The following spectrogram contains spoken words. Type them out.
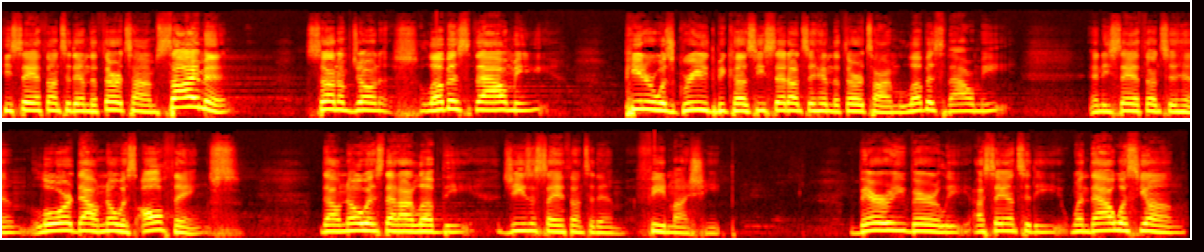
He saith unto them the third time, Simon, son of Jonas, lovest thou me? Peter was grieved because he said unto him the third time, Lovest thou me? And he saith unto him, Lord, thou knowest all things. Thou knowest that I love thee. Jesus saith unto them, Feed my sheep. Very verily, I say unto thee, when thou wast young,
